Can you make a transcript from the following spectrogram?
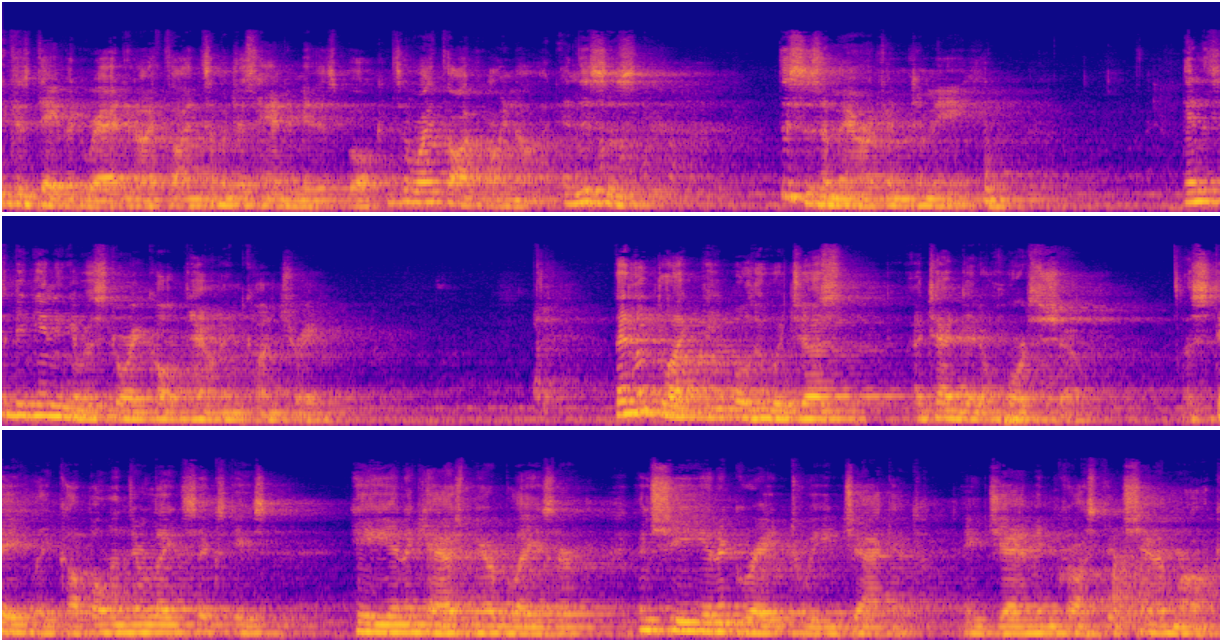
because David read, and I thought, and someone just handed me this book, and so I thought, why not? And this is this is American to me, and it's the beginning of a story called Town and Country. They looked like people who had just attended a horse show, a stately couple in their late 60s, he in a cashmere blazer, and she in a gray tweed jacket, a jam-encrusted shamrock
